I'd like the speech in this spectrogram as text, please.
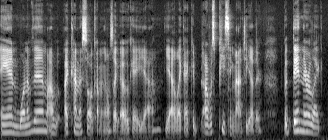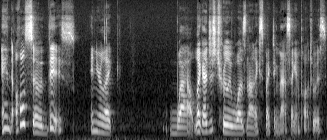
and one of them I, I kind of saw coming. I was like, oh, okay, yeah, yeah, like I could, I was piecing that together. But then they were like, and also this, and you're like, wow, like I just truly was not expecting that second plot twist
